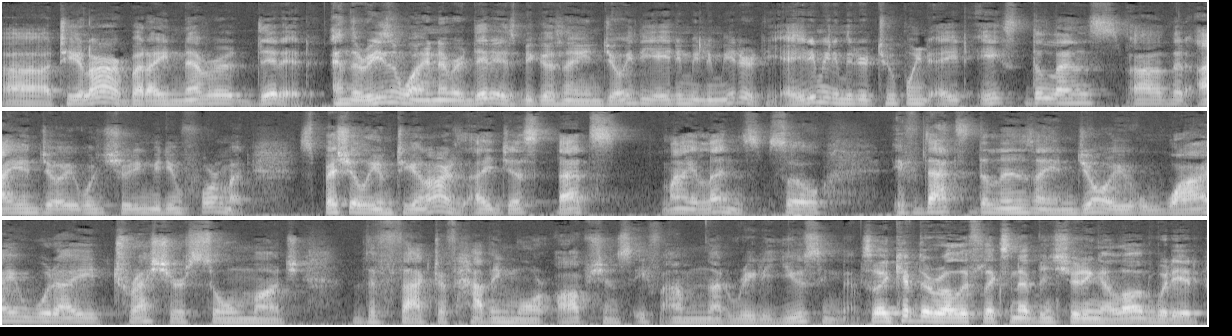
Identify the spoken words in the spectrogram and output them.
uh, TLR, but I never did it. And the reason why I never did it is because I enjoy the 80 millimeter. The 80 millimeter 2.8 is the lens uh, that I enjoy when shooting medium format, especially on TLRs. I just that's my lens. So if that's the lens I enjoy, why would I treasure so much the fact of having more options if I'm not really using them? So I kept the Rolleiflex and I've been shooting a lot with it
